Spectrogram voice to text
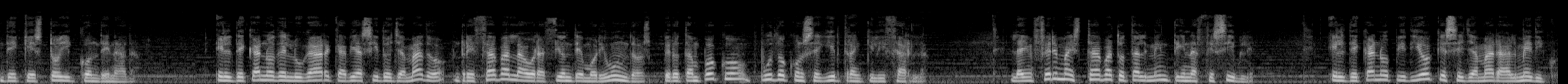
de que estoy condenada. El decano del lugar que había sido llamado rezaba la oración de moribundos, pero tampoco pudo conseguir tranquilizarla. La enferma estaba totalmente inaccesible. El decano pidió que se llamara al médico.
